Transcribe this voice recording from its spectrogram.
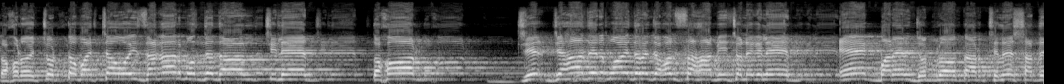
তখন ওই ছোট্ট বাচ্চা ওই জাগার মধ্যে দাঁড়াচ্ছিলেন। তখন জেহাদের ময়দানে যখন সাহাবি চলে গেলেন একবারের জন্য তার ছেলের সাথে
